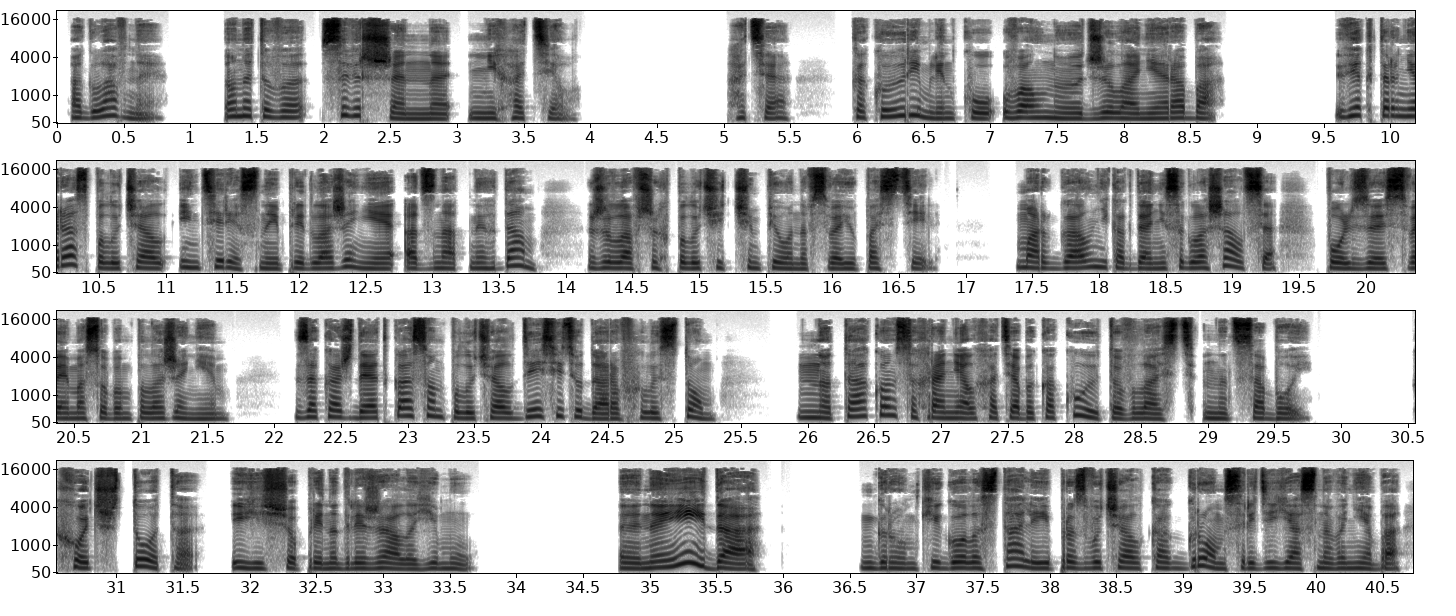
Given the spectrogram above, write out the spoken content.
А главное, он этого совершенно не хотел. Хотя, какую римлянку волнуют желания раба? Вектор не раз получал интересные предложения от знатных дам, желавших получить чемпиона в свою постель. Маргал никогда не соглашался, пользуясь своим особым положением. За каждый отказ он получал 10 ударов хлыстом, но так он сохранял хотя бы какую-то власть над собой. Хоть что-то еще принадлежало ему. «Энеида!» Громкий голос Талии прозвучал, как гром среди ясного неба,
